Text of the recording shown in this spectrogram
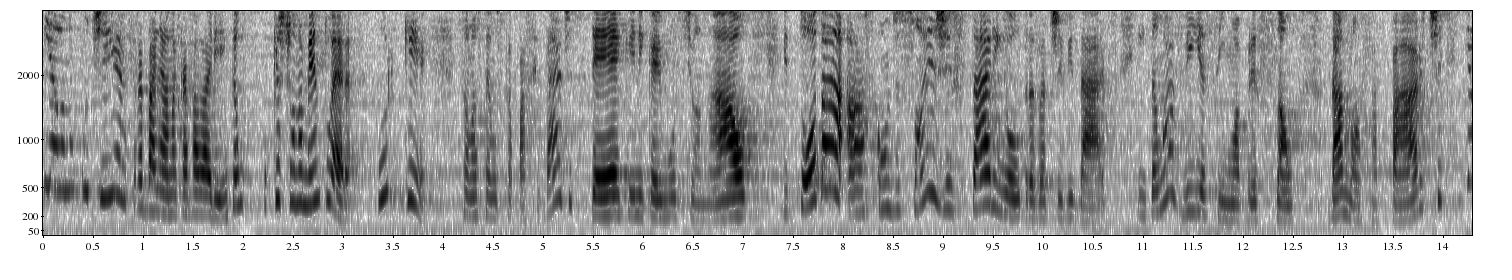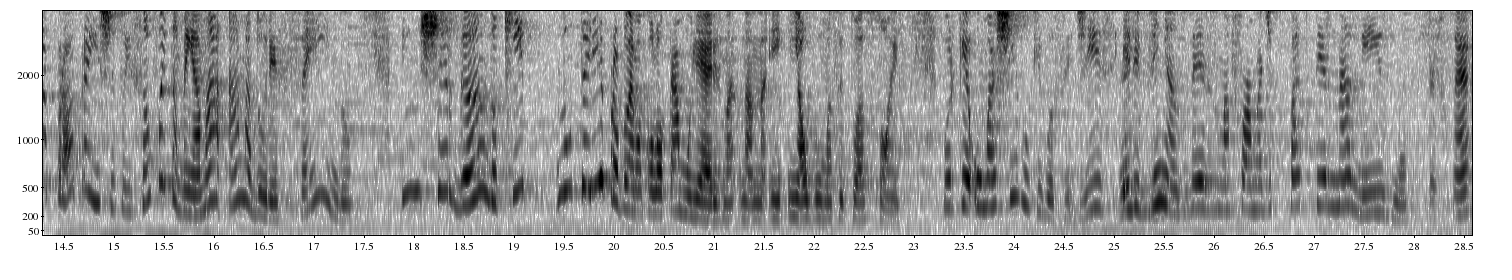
e ela não podia trabalhar na cavalaria. Então, o questionamento era, por quê? Se nós temos capacidade técnica, emocional e todas as condições de estar em outras atividades. Então, havia, sim, uma pressão da nossa parte e a própria instituição foi também amadurecendo, enxergando que não teria problema colocar mulheres na, na, em algumas situações. Porque o machismo que você disse, ele vinha às vezes na forma de paternalismo. Né?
